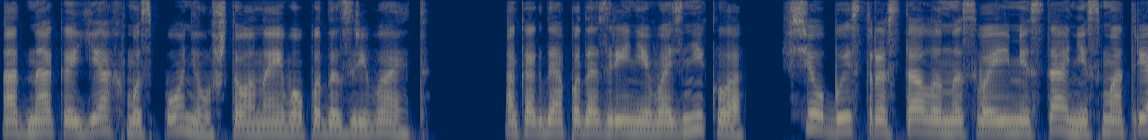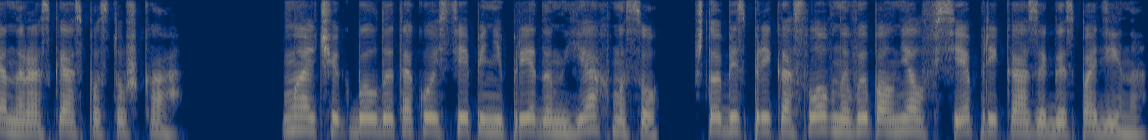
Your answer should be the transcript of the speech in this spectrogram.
Однако Яхмас понял, что она его подозревает. А когда подозрение возникло, все быстро стало на свои места, несмотря на рассказ пастушка. Мальчик был до такой степени предан Яхмасу, что беспрекословно выполнял все приказы господина.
